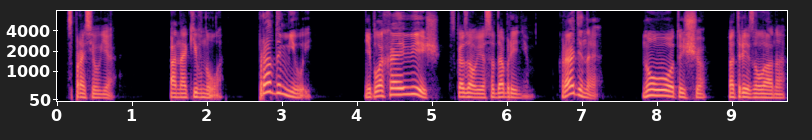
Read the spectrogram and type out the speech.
— спросил я. Она кивнула. «Правда, милый?» «Неплохая вещь», — сказал я с одобрением. «Краденая?» «Ну вот еще», — отрезала она.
